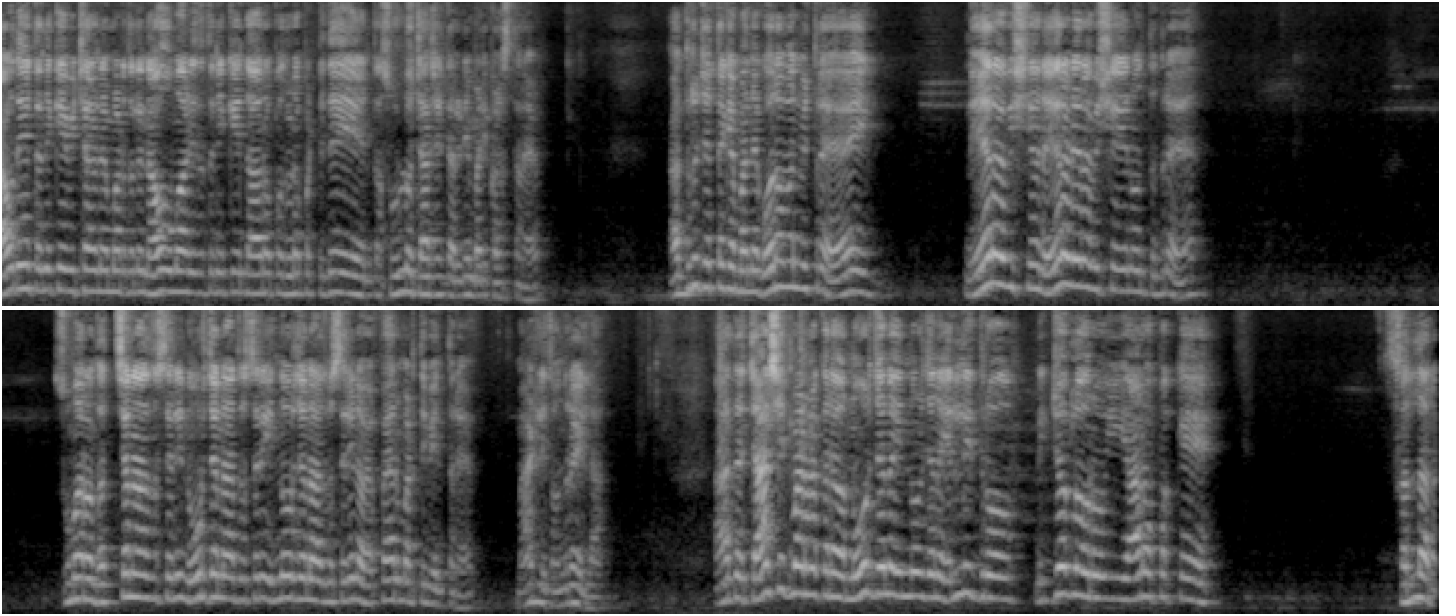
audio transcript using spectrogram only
ಯಾವುದೇ ತನಿಖೆ ವಿಚಾರಣೆ ಮಾಡಿದಲ್ಲಿ ನಾವು ಮಾಡಿದ ತನಿಖೆಯಿಂದ ಆರೋಪ ದೃಢಪಟ್ಟಿದೆ ಅಂತ ಸುಳ್ಳು ಚಾರ್ಜ್ ಶೀಟ್ ರೆಡಿ ಮಾಡಿ ಕಳಿಸ್ತಾರೆ. ಅದ್ರ ಜೊತೆಗೆ ಮೊನ್ನೆ ಗೌರವಾನ್ವಿತ್ರೆ ನೇರ ವಿಷಯ, ನೇರ ನೇರ ವಿಷಯ ಏನು ಅಂತಂದರೆ, ಸುಮಾರು ಒಂದು ಹತ್ತು ಜನ ಆದರೂ ಸರಿ, ನೂರು ಜನ ಆದರೂ ಸರಿ, ಇನ್ನೂರು ಜನ ಆದರೂ ಸರಿ ನಾವು ಎಫ್ ಐ ಆರ್ ಮಾಡ್ತೀವಿ ಅಂತಾರೆ. ಮಾಡಲಿ ತೊಂದರೆ ಇಲ್ಲ. ಆದರೆ ಚಾರ್ಜ್ ಶೀಟ್ ಮಾಡ್ಬೇಕಾದ್ರೆ ಅವ್ರು ನೂರು ಜನ, ಇನ್ನೂರು ಜನ ಎಲ್ಲಿದ್ರು? ನಿಜವಾಗ್ಲೂ ಅವರು ಈ ಆರೋಪಕ್ಕೆ ಸಲ್ಲರ,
